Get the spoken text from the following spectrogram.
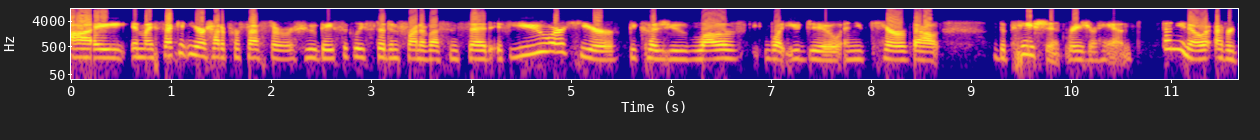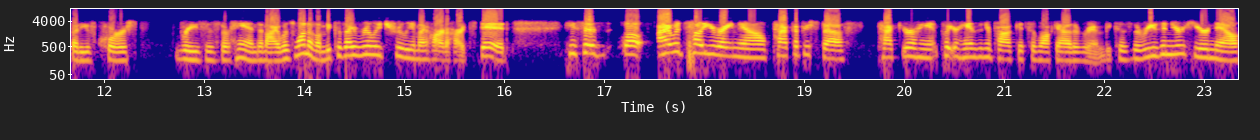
I, in my second year, had a professor who basically stood in front of us and said, if you are here because you love what you do and you care about the patient, raise your hand. And, you know, everybody, of course, raises their hand, and I was one of them because I really, truly, in my heart of hearts, did. He says, well, I would tell you right now, pack up your stuff, pack your hand, put your hands in your pockets and walk out of the room because the reason you're here now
